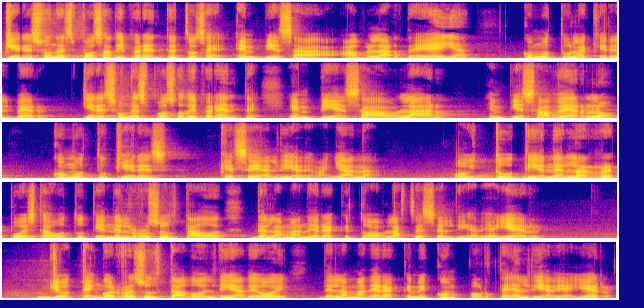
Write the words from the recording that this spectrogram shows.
¿Quieres una esposa diferente? Entonces empieza a hablar de ella como tú la quieres ver. ¿Quieres un esposo diferente? Empieza a hablar, empieza a verlo como tú quieres que sea el día de mañana. Hoy tú tienes la respuesta o tú tienes el resultado de la manera que tú hablaste el día de ayer. Yo tengo el resultado el día de hoy de la manera que me comporté el día de ayer.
